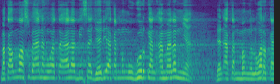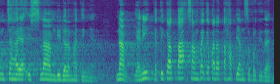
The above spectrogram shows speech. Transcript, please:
maka Allah Subhanahu wa taala bisa jadi akan mengugurkan amalannya dan akan mengeluarkan cahaya Islam di dalam hatinya. Nam, yakni ketika tak sampai kepada tahap yang seperti tadi.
